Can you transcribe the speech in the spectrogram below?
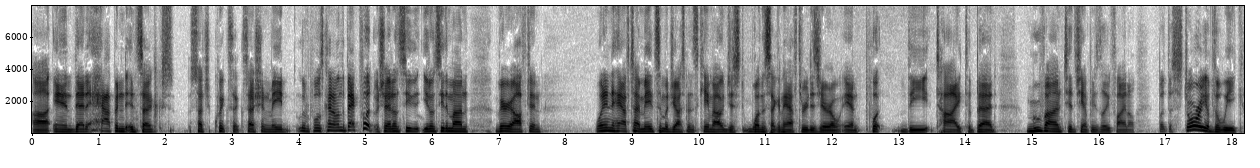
uh, and that it happened in such such a quick succession made Liverpool's kind of on the back foot, which I don't see you don't see them on very often. Went into halftime, made some adjustments, came out, just won the second half three to zero, and put the tie to bed. Move on to the Champions League final. But the story of the week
